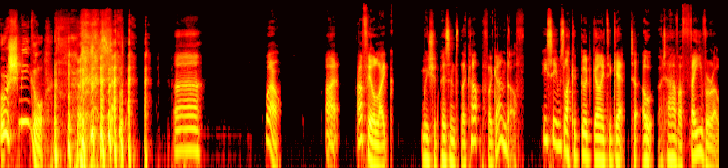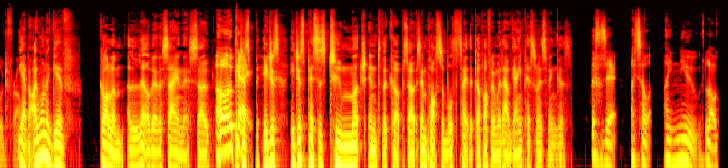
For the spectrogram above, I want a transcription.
or a Schmeagol. Uh, well, I I feel like we should piss into the cup for Gandalf. He seems like a good guy to get to oh, to have a favor owed from. Yeah, but I want to give Gollum a little bit of a say in this. So Oh, he okay. just he just he just pisses too much into the cup, so it's impossible to take the cup off him without getting piss on his fingers. This is it. I so I knew Log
